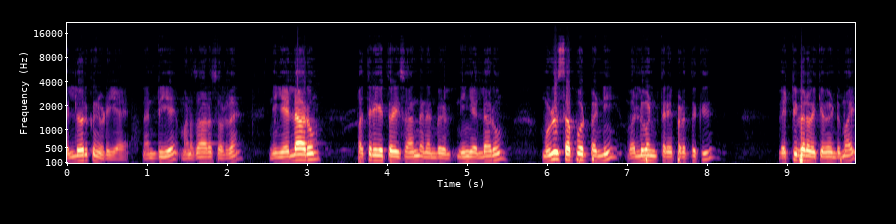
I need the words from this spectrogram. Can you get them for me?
எல்லோருக்கும் என்னுடைய நன்றியை மனதார சொல்கிறேன் நீங்கள் எல்லாரும் பத்திரிகைத்துறை சார்ந்த நண்பர்கள் நீங்கள் எல்லாரும் முழு சப்போர்ட் பண்ணி வள்ளுவன் திரைப்படத்துக்கு வெற்றி பெற வைக்க வேண்டுமாய்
